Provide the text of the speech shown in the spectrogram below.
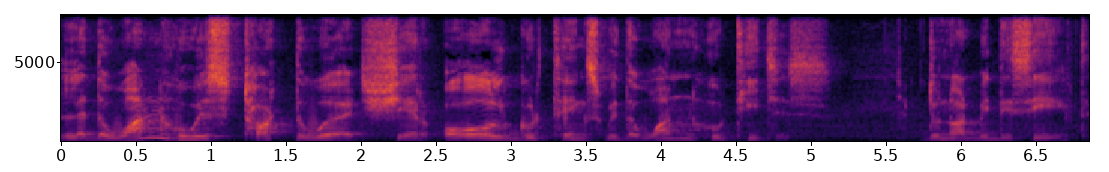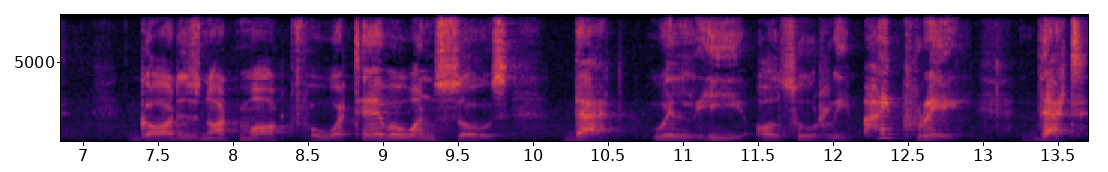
Let the one who is taught the word share all good things with the one who teaches. Do not be deceived. God is not mocked, for whatever one sows, that will he also reap. I pray that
